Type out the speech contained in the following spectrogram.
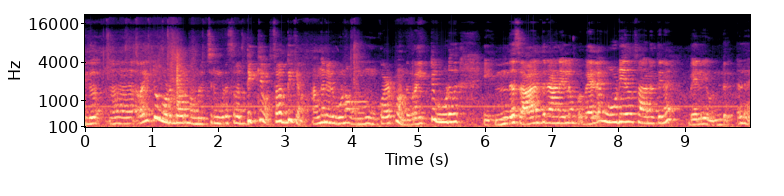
ഇത് റേറ്റ് കൂടുന്നതോറും നമ്മൾ ഇച്ചിരി കൂടെ ശ്രദ്ധിക്കും ശ്രദ്ധിക്കണം. അങ്ങനെ ഒരു ഗുണം കുഴപ്പമുണ്ട്. റേറ്റ് കൂടുതൽ എന്ത് സാധനത്തിനാണേലും വില കൂടിയ സാധനത്തിന് വിലയുണ്ട് അല്ലേ?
